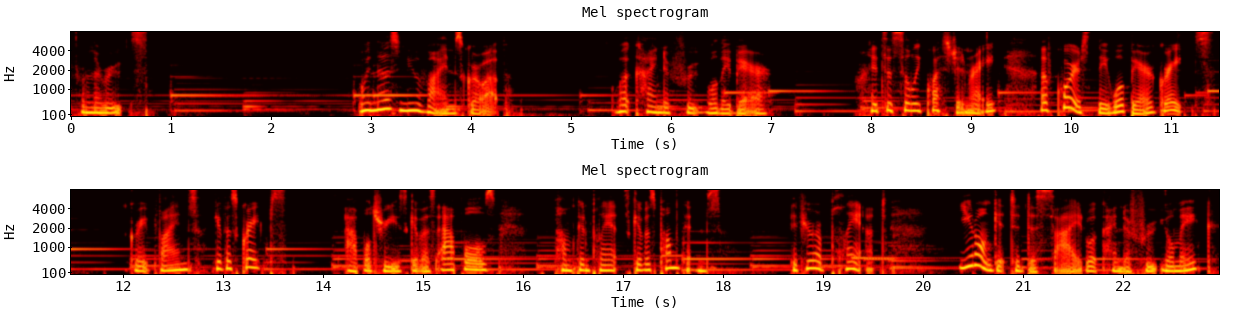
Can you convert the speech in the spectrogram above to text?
from the roots. When those new vines grow up, what kind of fruit will they bear? It's a silly question, right? Of course, they will bear grapes. Grapevines give us grapes. Apple trees give us apples. Pumpkin plants give us pumpkins. If you're a plant, you don't get to decide what kind of fruit you'll make.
